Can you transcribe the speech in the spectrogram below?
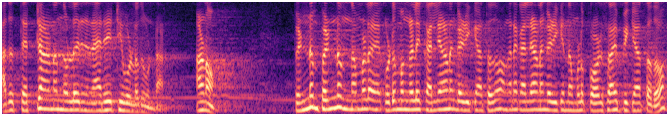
അത് തെറ്റാണെന്നുള്ളൊരു നാരേറ്റീവ് ഉള്ളതുകൊണ്ടാണ്. ആണോ? പെണ്ണും പെണ്ണും നമ്മുടെ കുടുംബങ്ങളിൽ കല്യാണം കഴിക്കാത്തതോ അങ്ങനെ കല്യാണം കഴിക്കുന്ന നമ്മൾ പ്രോത്സാഹിപ്പിക്കാത്തതോ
